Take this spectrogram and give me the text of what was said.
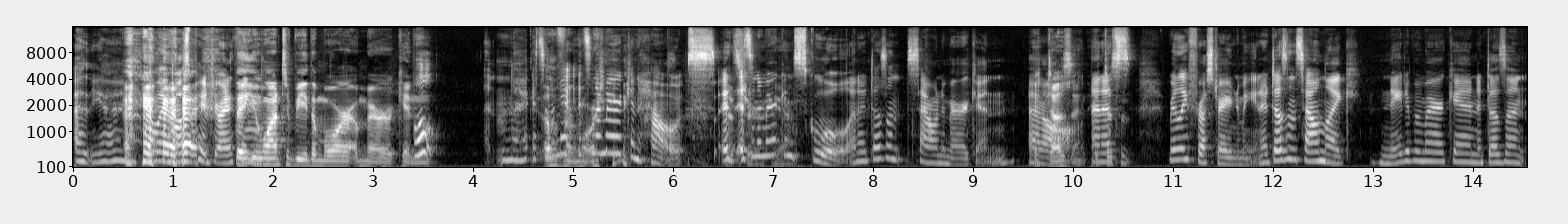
Uh, yeah, probably the most patriotic that thing. you want to be the more American. Well, it's an, it's an. American house. It, That's it's an American yeah. school, and it doesn't sound American at It all. doesn't. It and it's doesn't- really frustrating to me. And it doesn't sound like Native American. It doesn't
